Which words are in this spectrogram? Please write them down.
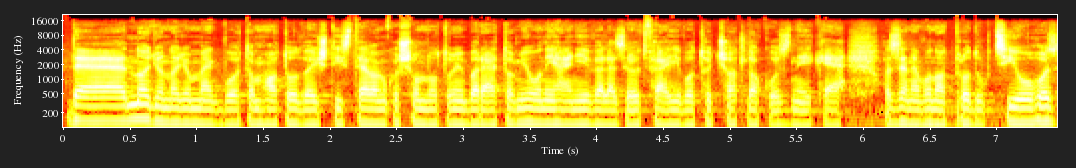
de nagyon-nagyon meg voltam hatódva és tisztelve, amikor Somló Tomi barátom jó néhány évvel ezelőtt felhívott, hogy csatlakoznék-e a zene produkcióhoz,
